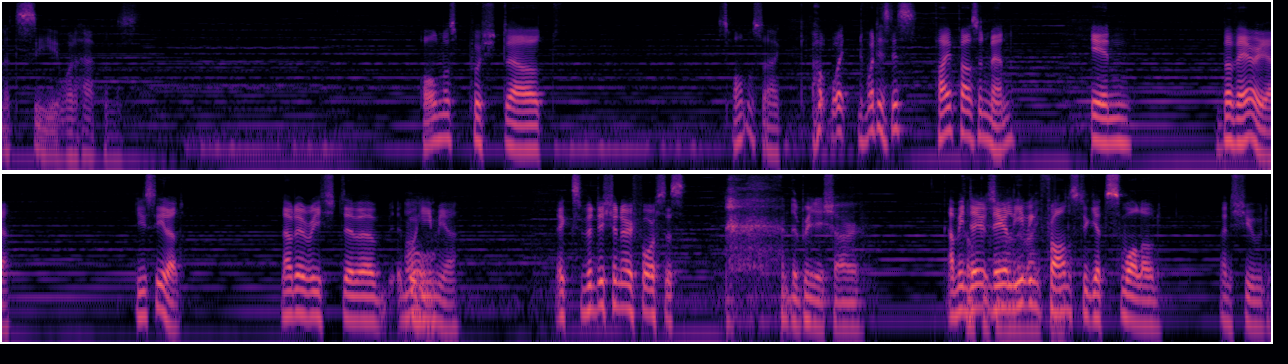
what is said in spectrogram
let's see what happens. Almost pushed out It's almost like oh what what is this? Five thousand men in Bavaria. Do you see that? Now they reached uh, Bohemia. Expeditionary forces. the British are. I mean, they're, they're on the leaving right France to get swallowed and chewed.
